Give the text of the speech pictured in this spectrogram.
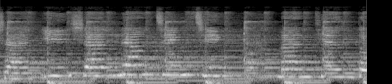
闪一闪亮晶晶，满天都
